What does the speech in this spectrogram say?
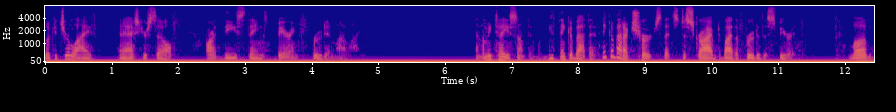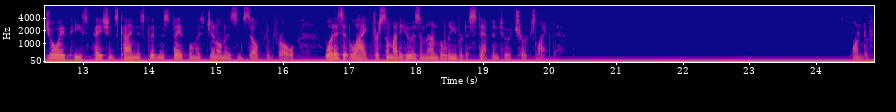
Look at your life and ask yourself are these things bearing fruit in my life? And let me tell you something. When you think about that, think about a church that's described by the fruit of the Spirit love, joy, peace, patience, kindness, goodness, faithfulness, gentleness, and self control. What is it like for somebody who is an unbeliever to step into a church like that? It's wonderful,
